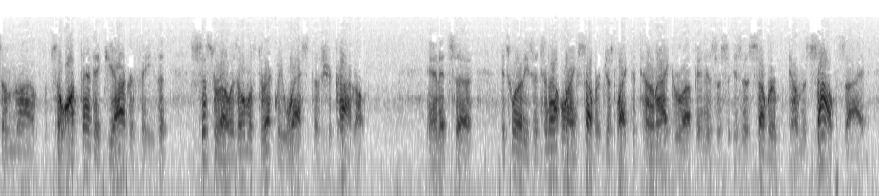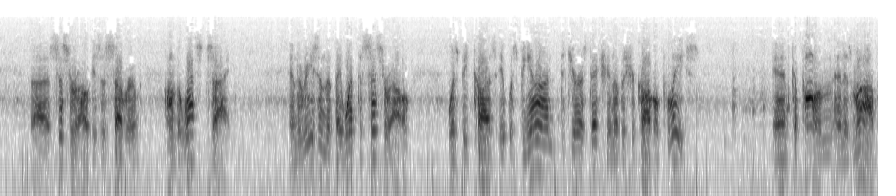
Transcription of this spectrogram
some uh, so authentic geography that Cicero is almost directly west of Chicago, and it's uh, it's one of these. It's an outlying suburb, just like the town I grew up in is a, is a suburb on the south side. Uh, Cicero is a suburb on the west side, and the reason that they went to Cicero was because it was beyond the jurisdiction of the Chicago police. And Capone and his mob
